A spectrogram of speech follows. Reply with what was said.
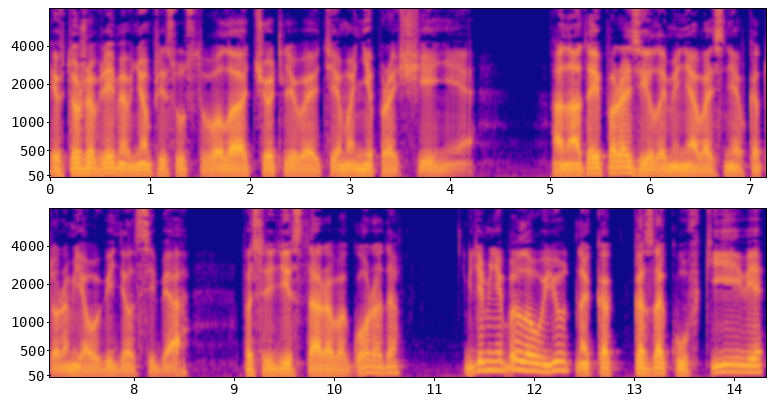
и в то же время в нем присутствовала отчетливая тема непрощения. Она-то и поразила меня во сне, в котором я увидел себя посреди старого города, где мне было уютно, как казаку в Киеве,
